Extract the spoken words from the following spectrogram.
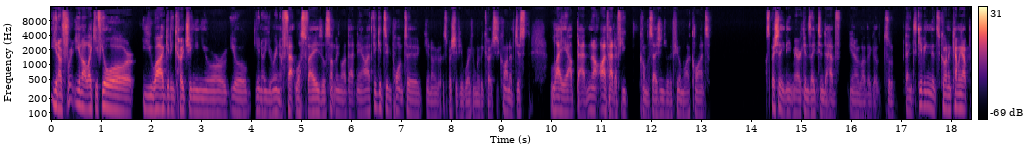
you know, for you know, like if you're you are getting coaching and you're you're you know you're in a fat loss phase or something like that now, I think it's important to you know, especially if you're working with a coach, to kind of just lay out that. And I've had a few conversations with a few of my clients, especially the Americans. They tend to have you know like they got sort of Thanksgiving that's kind of coming up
